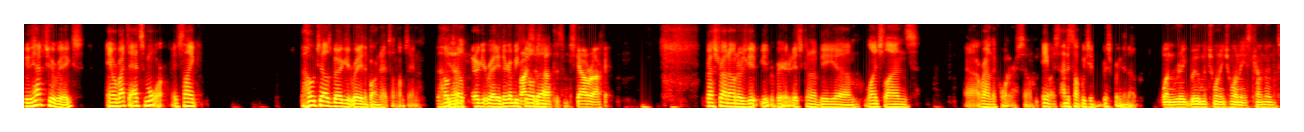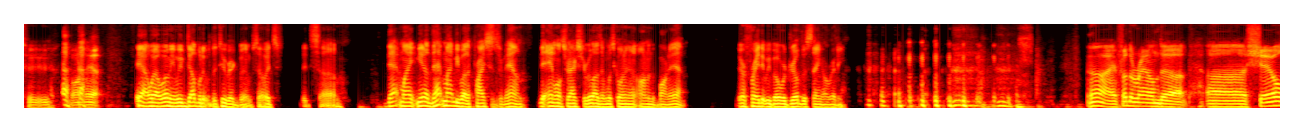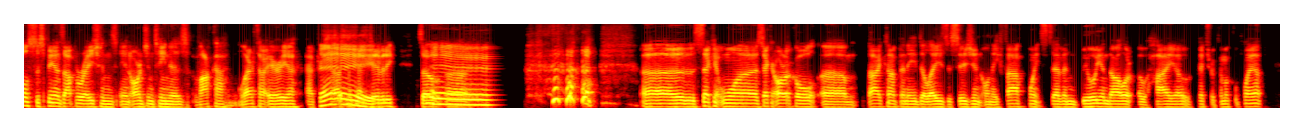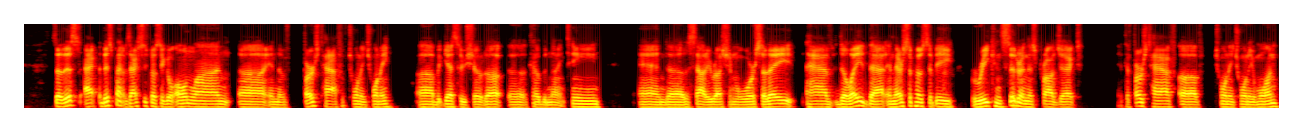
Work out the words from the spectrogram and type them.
We have two rigs, and we're about to add some more. It's like the hotels better get ready. The Barnett, that's all I'm saying. The hotels better get ready. They're going to be Prices filled up. about to skyrocket. Restaurant owners get, get prepared. It's going to be um, lunch lines uh, around the corner. So, anyways, I just thought we should just bring that up. One rig boom of 2020 is coming to Barnett. Yeah, well, I mean, we've doubled it with the two rig boom, so it's it's um, that might you know that might be why the prices are down. The analysts are actually realizing what's going on in the Barnett. They're afraid that we've over drilled this thing already. All right, for the roundup, uh, Shell suspends operations in Argentina's Vaca Muerta area after seismic activity. So, uh, uh, the second one, second article, um, Thai company delays decision on a 5.7 billion dollar Ohio petrochemical plant. So this this plant was actually supposed to go online uh, in the first half of 2020. Uh, but guess who showed up? Uh, COVID 19 and uh, the Saudi Russian war. So they have delayed that, and they're supposed to be reconsidering this project at the first half of 2021.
